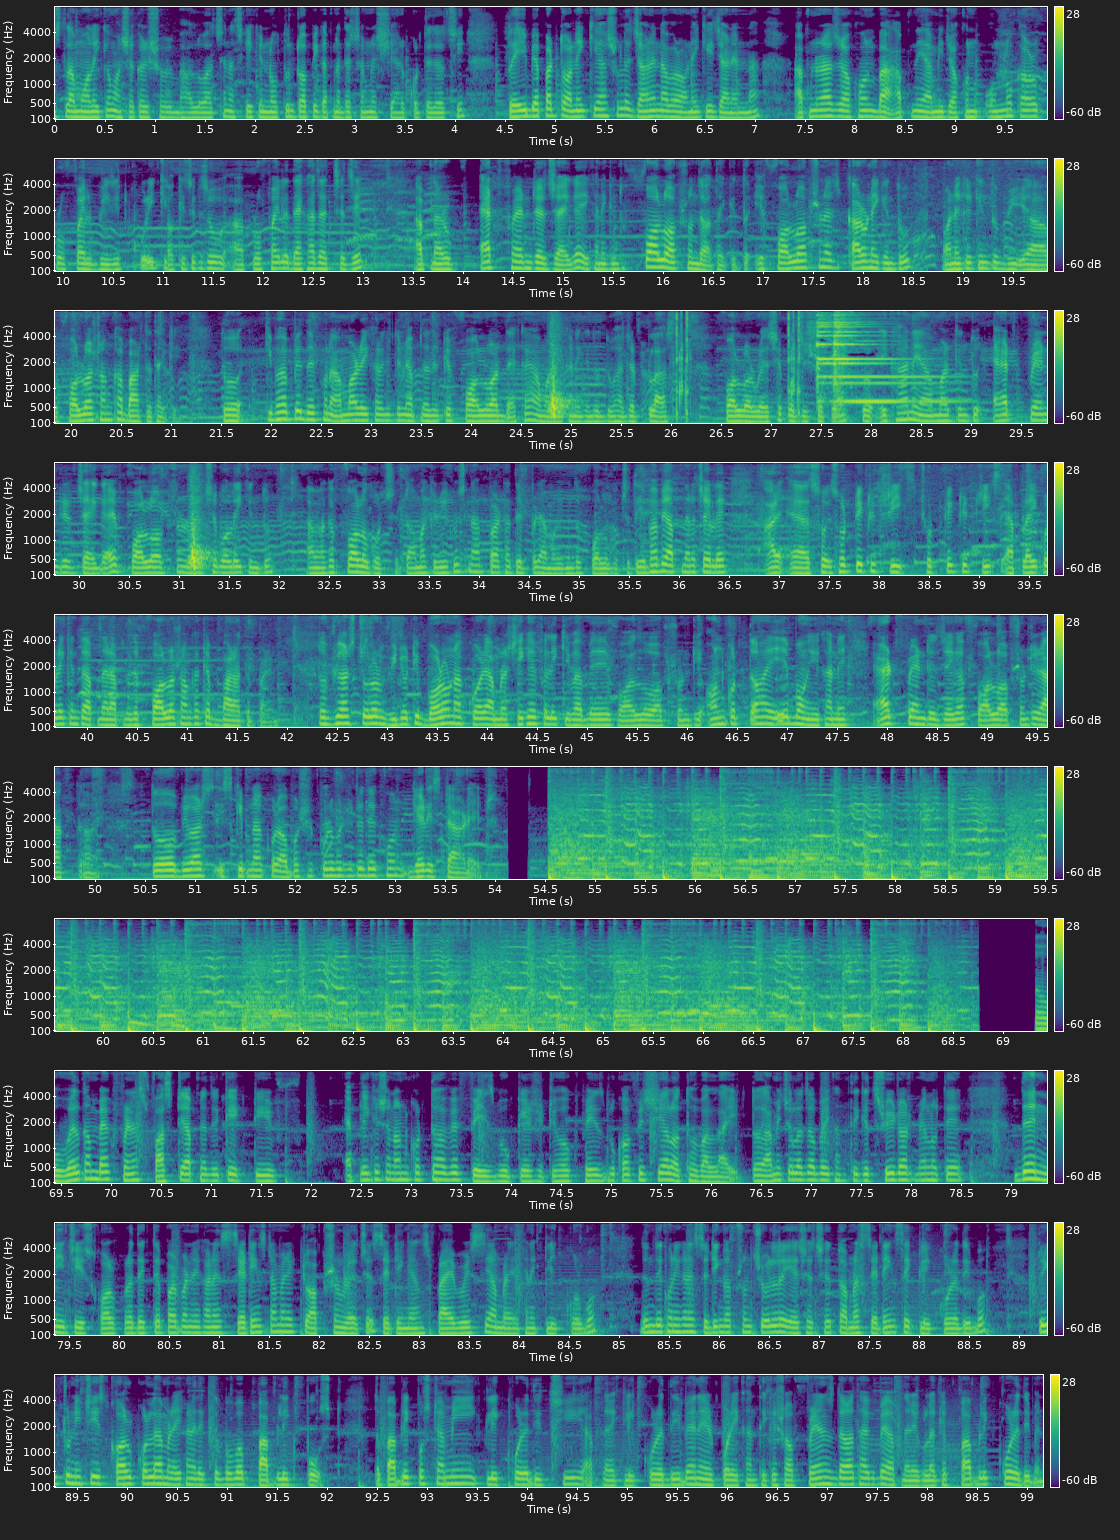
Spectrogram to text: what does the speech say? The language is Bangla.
আসসালামু আলাইকুম। আশা করি সবাই ভালো আছেন। আজকে একটি নতুন টপিক আপনাদের সামনে শেয়ার করতে যাচ্ছি। তো এই ব্যাপারটা অনেকেই আসলে জানেন, আবার অনেকেই জানেন না। আপনারা যখন বা আপনি, আমি যখন অন্য কারোর প্রোফাইল ভিজিট করি কিছু কিছু প্রোফাইলে দেখা যাচ্ছে যে আপনার অ্যাড ফ্রেন্ডের জায়গায় এখানে কিন্তু ফলো অপশন দেওয়া থাকে। তো এই ফলো অপশনের কারণে কিন্তু অনেকে কিন্তু ফলোয়ার সংখ্যা বাড়তে থাকে। তো কীভাবে দেখুন, আমার এখানে যদি আমি আপনাদেরকে ফলোয়ার দেখাই, আমার এখানে কিন্তু দু হাজার প্লাস ফলোয়ার রয়েছে পঁচিশশো প্লাস তো এখানে আমার কিন্তু অ্যাড ফ্রেন্ডের জায়গায় ফলো অপশন রয়েছে বলেই কিন্তু আমাকে ফলো করছে। তো আমাকে রিকোয়েস্ট না পাঠাতে পারে আমাকে কিন্তু ফলো করছে। তো এভাবে আপনারা চাইলে আর ছোট্ট একটি ট্রিক্স ছোট্ট একটি ট্রিক্স অ্যাপ্লাই করে কিন্তু আপনারা আপনাদের ফলো সংখ্যাকে বাড়াতে পারেন। তো ভিউয়ার্স চলুন ভিডিওটি বড় না করে আমরা শিখে ফেলি কীভাবে ফলো অপশনটি অন করতে হয় এবং এখানে অ্যাড ফ্রেন্ডের জায়গায় ফলো অপশনটি রাখতে হয়। তো ভিউয়ার্স স্কিপ না করে অবশ্যই পুরো ভিডিওটি দেখুন গেট স্টার্টেড তো ওয়েলকাম ব্যাক ফ্রেন্ডস ফার্স্টে আপনাদেরকে একটি অ্যাপ্লিকেশন অন করতে হবে। ফেসবুকে সেটি হোক ফেসবুক অফিসিয়াল অথবা লাইট তো আমি চলে যাব এখান থেকে থ্রি ডট মেনুতে দেন নিচে স্ক্রল করে দেখতে পারবেন এখানে সেটিংস নামের একটি অপশন রয়েছে সেটিং অ্যান্ড প্রাইভেসি আমরা এখানে ক্লিক করব। দেন দেখুন এখানে সেটিং অপশন চলে এসেছে। তো আমরা সেটিংসে ক্লিক করে দিব। তো একটু নিচে স্ক্রল করলে আমরা এখানে দেখতে পাবো পাবলিক পোস্ট তো পাবলিক পোস্টে আমি ক্লিক করে দিচ্ছি, আপনারা ক্লিক করে দিবেন, এরপর এখান থেকে সব ফ্রেন্ডস দেওয়া থাকবে, আপনারা এগুলোকে পাবলিক করে দিবেন।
